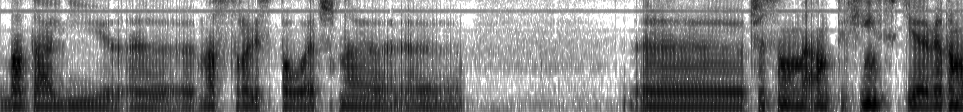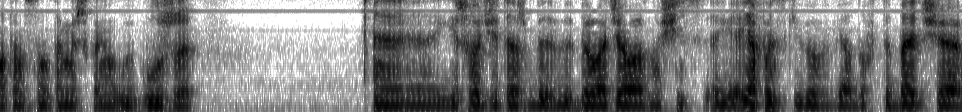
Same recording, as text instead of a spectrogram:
badali e, nastroje społeczne, e, czy są one antychińskie. Wiadomo, tam są, tam mieszkają Ujgurzy. E, Jeżeli chodzi też, by, by- była działalność japońskiego wywiadu w Tybecie.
